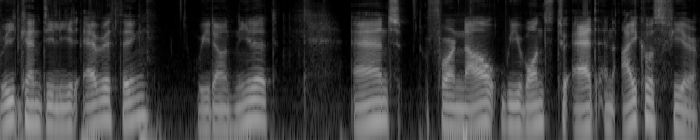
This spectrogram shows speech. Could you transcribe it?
we can delete everything. We don't need it. And for now, we want to add an icosphere.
